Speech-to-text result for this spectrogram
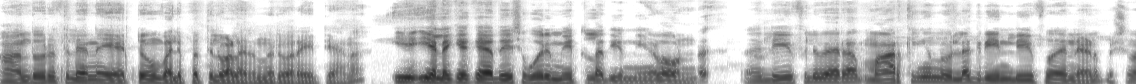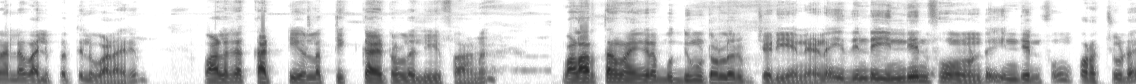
ആന്തൂരത്തിൽ തന്നെ ഏറ്റവും വലുപ്പത്തിൽ വളരുന്ന ഒരു വെറൈറ്റിയാണ്. ഈ ഇലയ്ക്കൊക്കെ ഏകദേശം ഒരു മീറ്ററിലധികം നീളമുണ്ട്. ലീഫിൽ വേറെ മാർക്കിംഗ് ഒന്നുമില്ല ഗ്രീൻ ലീഫ് തന്നെയാണ്. പക്ഷെ നല്ല വലുപ്പത്തിൽ വളരും. വളരെ കട്ടിയുള്ള തിക്കായിട്ടുള്ള ലീഫാണ്. വളർത്താൻ ഭയങ്കര ബുദ്ധിമുട്ടുള്ളൊരു ചെടി തന്നെയാണ്. ഇതിന്റെ ഇന്ത്യൻ ഫോം ഉണ്ട്. ഇന്ത്യൻ ഫോം കുറച്ചുകൂടെ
